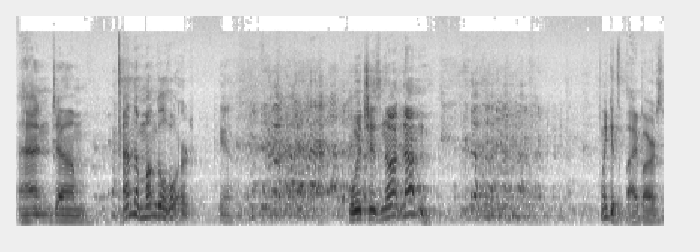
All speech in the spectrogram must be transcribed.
and um, and the Mongol horde, Yeah. which is not nothing. I think it's Baybars.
